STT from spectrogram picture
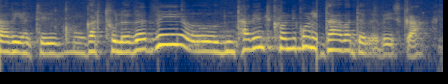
თავიანთი გართულებები, თავიანთი ქრონიკული დაავადებებისგან.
